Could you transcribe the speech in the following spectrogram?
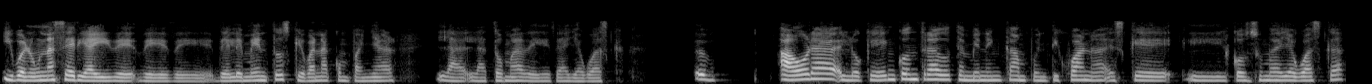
y bueno, una serie ahí de, de, elementos que van a acompañar la, la toma de, ayahuasca. Eh, Ahora lo que he encontrado también en campo en Tijuana es que el consumo de ayahuasca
